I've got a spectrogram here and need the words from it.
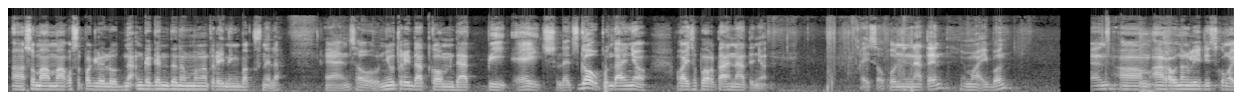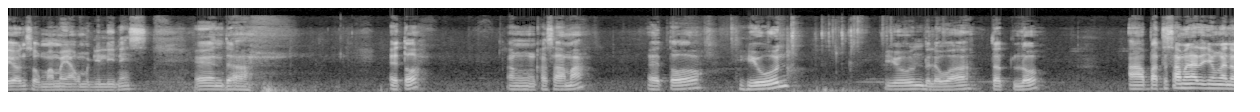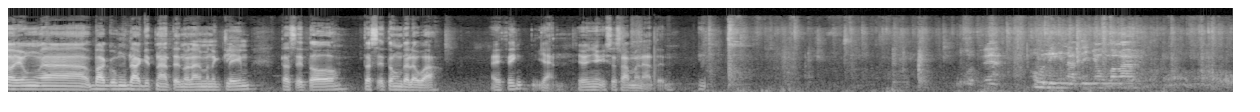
ah, sumama ako sa paglo-load na ang gaganda ng mga training box nila. Ayan, so nutri.com.ph. Let's go, puntahan nyo. Okay, supportahan natin yon. Okay, so kunin natin yung mga ibon. And um, araw ng linis ko ngayon, so mamaya ako maglilinis. And uh, ito, ang kasama. Ito, yun. Yun, dalawa, tatlo, apat. Kasama natin yung ano, yung ah, bagong dagit natin. Wala naman nag-claim. Tapos ito, tapos itong dalawa. I think, yan. Yun yung isasama natin. Ulihin natin yung mga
